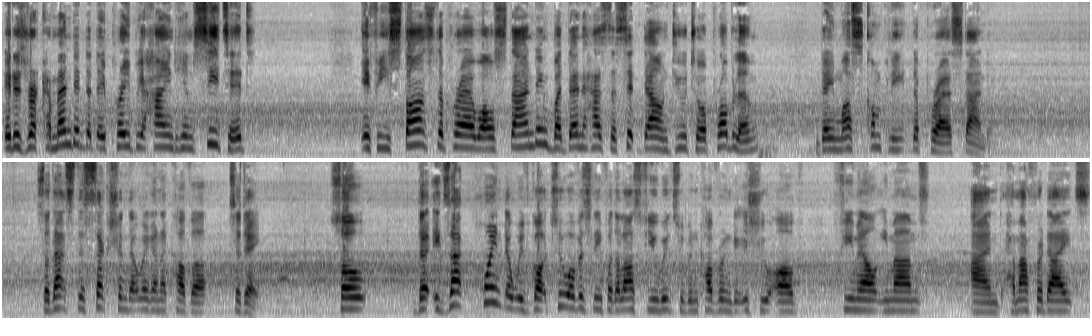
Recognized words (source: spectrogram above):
It is recommended that they pray behind him seated. If he starts the prayer while standing but then has to sit down due to a problem, they must complete the prayer standing. So that's the section that we're going to cover today. So, the exact point that we've got to, obviously, for the last few weeks, we've been covering the issue of female imams and hermaphrodites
